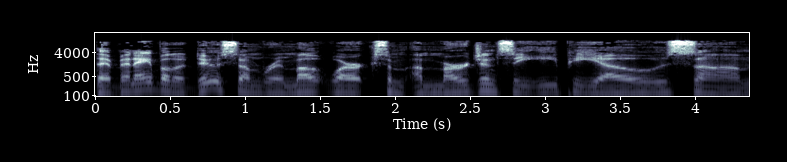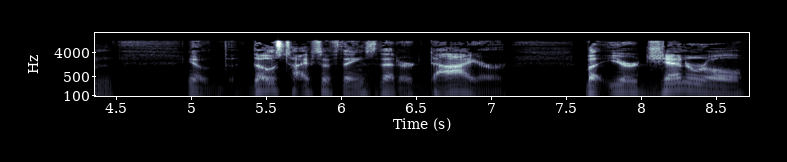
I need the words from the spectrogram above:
they've been able to do some remote work, some emergency EPOs, some um, you know th- those types of things that are dire. But your general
